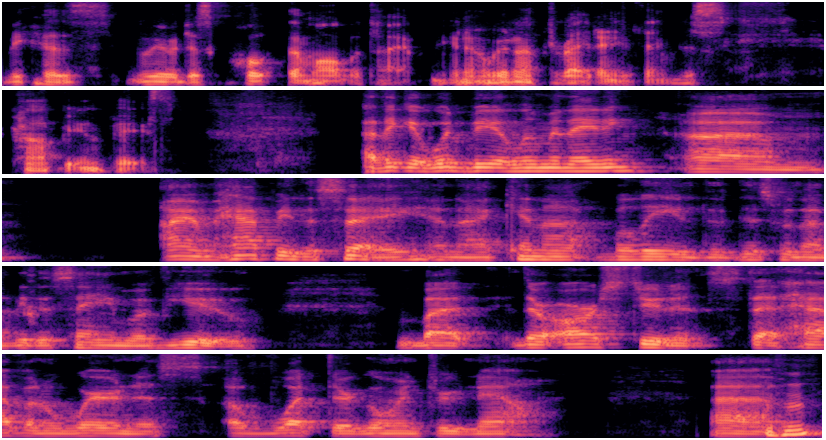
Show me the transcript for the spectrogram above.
because we would just quote them all the time you know we don't have to write anything just copy and paste. I think it would be illuminating. Um, i am happy to say and i cannot believe that this would not be the same of you but there are students that have an awareness of what they're going through now. Um, mm-hmm.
